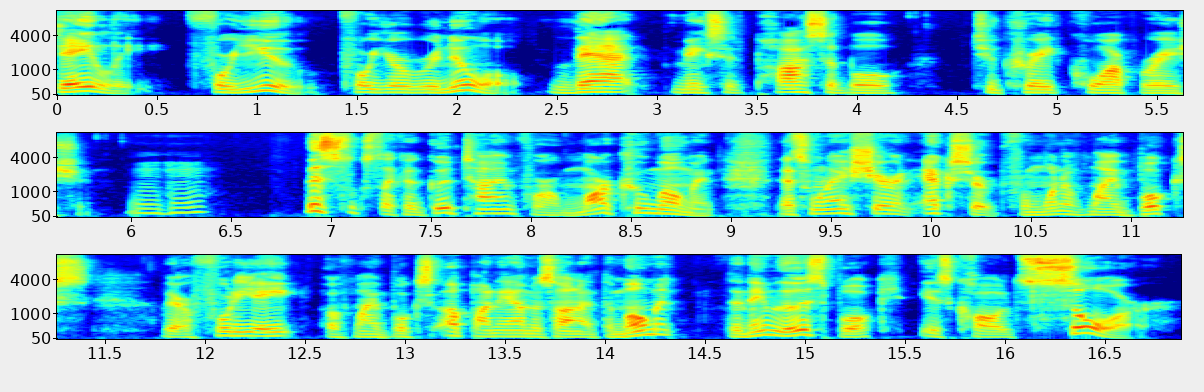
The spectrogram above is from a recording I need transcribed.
daily for you, for your renewal, that makes it possible to create cooperation. Mm-hmm. This looks like a good time for a Marcoux moment. That's when I share an excerpt from one of my books. There are 48 of my books up on Amazon at the moment. The name of this book is called Soar.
